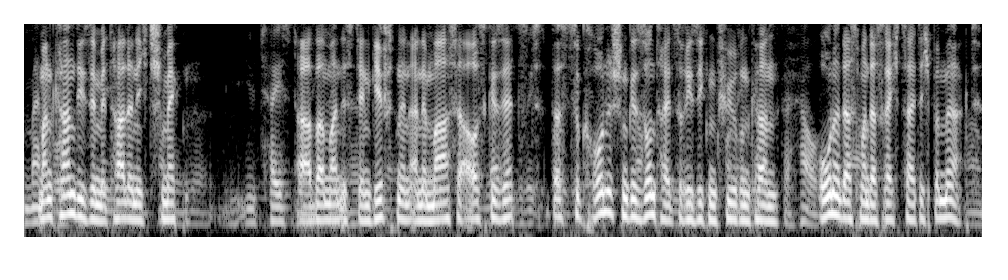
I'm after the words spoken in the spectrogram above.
Man kann diese Metalle nicht schmecken. Aber man ist den Giften in einem Maße ausgesetzt, das zu chronischen Gesundheitsrisiken führen kann, ohne dass man das rechtzeitig bemerkt.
